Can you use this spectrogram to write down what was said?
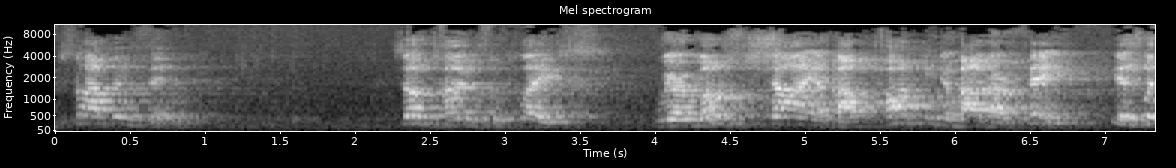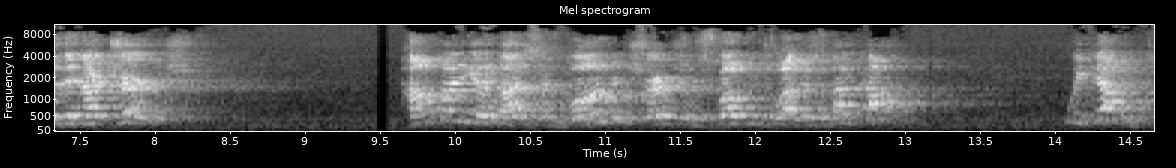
Stop and think. Sometimes the place we are most shy about talking about our faith is within our church. How many of us have gone to church and spoken to others about God? We don't.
